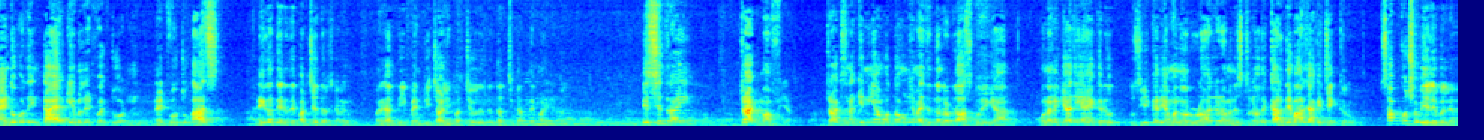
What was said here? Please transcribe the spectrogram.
hand over the entire cable network to network to us ਨਹੀਂ ਤਾਂ ਤੇਰੇ ਤੇ ਪਰਚੇ ਦਰਜ ਕਰਾਂਗੇ। ਮੇਰੇ ਖਿਆਲ 30 35 40 ਪਰਚੇ ਉਹਦੇ ਤੇ ਦਰਜ ਕਰਤੇ ਮਲਟੀਪਲ ਇਸੇ ਤਰ੍ਹਾਂ ਹੀ ਡਰੱਗ ਮਾਫੀਆ ਡਰੱਗਸ ਨਾਲ ਕਿੰਨੀਆਂ ਮੌਤਾਂ ਹੁੰਦੀਆਂ? ਮੈਂ ਜਿੱਦਣ ਰਵਿਦਾਸਪੁਰੇ ਗਿਆ ਉਹਨਾਂ ਨੇ ਕਿਹਾ ਜੀ ਐਂ ਕਰਿਓ ਤੁਸੀਂ ਇੱਕ ਵਾਰੀ ਅਮਨ ਅਰੋੜਾ ਜਿਹੜਾ ਮਿਨਿਸਟਰ ਹੈ ਉਹਦੇ ਘਰ ਦੇ ਬਾਹਰ ਜਾ ਕੇ ਚੈੱਕ ਕਰੋ। ਸਭ ਕੁਝ ਅਵੇਲੇਬਲ ਹੈ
